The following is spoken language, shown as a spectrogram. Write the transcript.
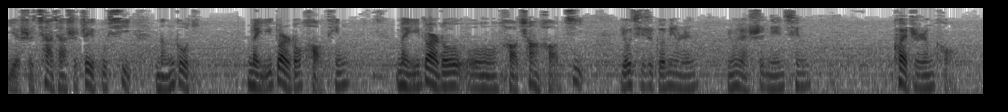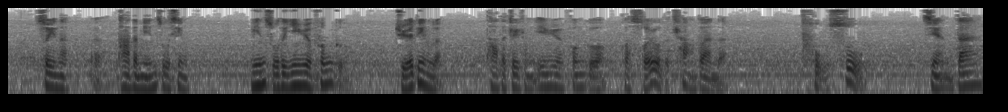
也是恰恰是这部戏能够每一段都好听，每一段都好唱好记，尤其是革命人永远是年轻、脍炙人口，所以呢，呃，它的民族性、民族的音乐风格，决定了它的这种音乐风格和所有的唱段的。朴素、简单、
